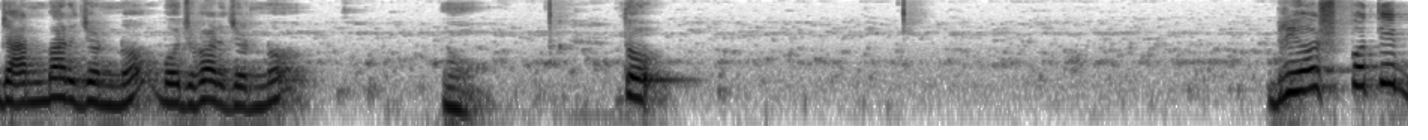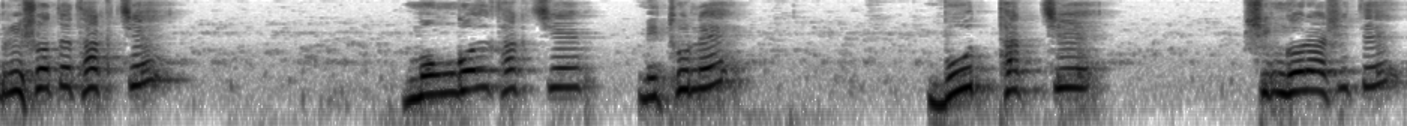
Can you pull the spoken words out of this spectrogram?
জানবার জন্য, বোঝবার জন্য। তো, বৃহস্পতি বৃষতে থাকছে, মঙ্গল থাকছে, মিথুনে, বুধ থাকছে, সিংহ রাশিতে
